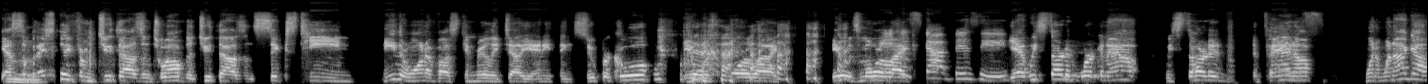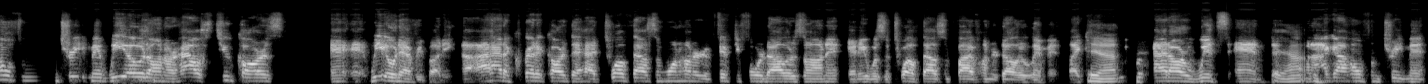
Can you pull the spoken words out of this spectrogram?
Yeah, so Mhm. basically from 2012 to 2016, neither one of us can really tell you anything super cool. It was more like it was more we like just got busy yeah, we started working out. We started paying I off when when I got home from treatment, we owed on our house two cars. And and we owed everybody. I I had a credit card that had twelve thousand one hundred and fifty-four dollars on it, and it was a twelve thousand five hundred dollar limit. Like Yeah. we were at our wits' end Yeah. when I got home from treatment.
